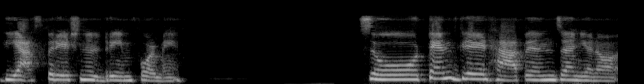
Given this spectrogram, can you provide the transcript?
the aspirational dream for me. So 10th grade happens, and you know,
